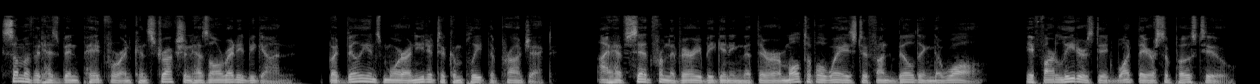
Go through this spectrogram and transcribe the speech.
Some of it has been paid for and construction has already begun, but billions more are needed to complete the project. I have said from the very beginning that there are multiple ways to fund building the wall. If our leaders did what they are supposed to,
